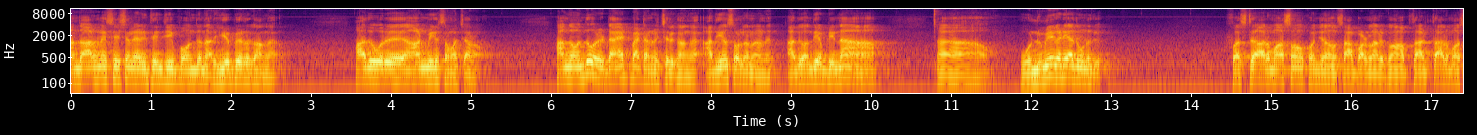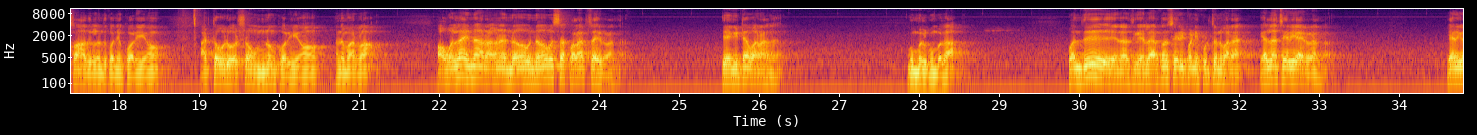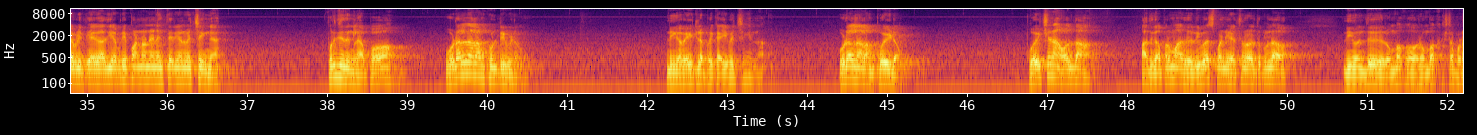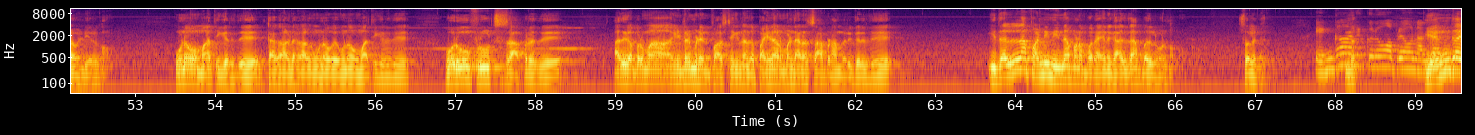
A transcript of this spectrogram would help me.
அந்த ஆர்கனைசேஷனில் எனக்கு தெரிஞ்சு இப்போ வந்து நிறைய பேர் இருக்காங்க. அது ஒரு ஆன்மீக சமாச்சாரம். அங்கே வந்து ஒரு டயட் பேட்டர்ன் வச்சுருக்காங்க. அதையும் சொல்ல நான். அது வந்து எப்படின்னா ஒன்றுமே கிடையாது உனக்கு. ஃபஸ்ட்டு ஆறு மாதம் கொஞ்சம் சாப்பாடெலாம் இருக்கும். அப்போ அடுத்த ஆறு மாதம் அதுலேருந்து கொஞ்சம் குறையும். அடுத்த ஒரு வருஷம் இன்னும் குறையும். அந்த மாதிரிலாம். அவங்கெல்லாம் என்ன ஆகிறாங்கன்னா நர்வ் நர்வஸாக கொலாப்ஸ் ஆகிடுறாங்க என்கிட்ட வராங்க. கும்பல் கும்பலாக வந்து எல்லாத்துக்கும் எல்லாருக்கும் சரி பண்ணி கொடுத்துன்னு வரேன். எல்லாம் சரியாயிடுறாங்க எனக்கு எப்படி அது எப்படி பண்ணணும்னு எனக்கு தெரியும்னு வச்சுங்க. புரிஞ்சுதுங்களா அப்போது உடல் நலம் குன்றிவிடும் நீங்கள் வெயிட்டில் போய் கை வச்சிங்கன்னா உடல் நலம் போயிடும். போயிடுச்சுன்னா அவ்வளோதான் அதுக்கப்புறமா அது ரிவர்ஸ் பண்ணி எடுத்துன்னு வரதுக்குள்ளே நீ வந்து ரொம்ப க- ரொம்ப கஷ்டப்பட வேண்டியிருக்கும். உணவை மாற்றிக்கிறது டகால் டகால் உணவை உணவை மாற்றிக்கிறது ஒரு ஃப்ரூட்ஸ் சாப்பிட்றது. அதுக்கப்புறமா இன்டர்மீடியட் ஃபாஸ்டிங்னு அந்த பதினாறு மணி நேரம் சாப்பிடாம இருக்கிறது. இதெல்லாம் பண்ணி நீ என்ன பண்ண போற? எனக்கு அதுதான் பதில் வேணும். சொல்லுங்க. எங்க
